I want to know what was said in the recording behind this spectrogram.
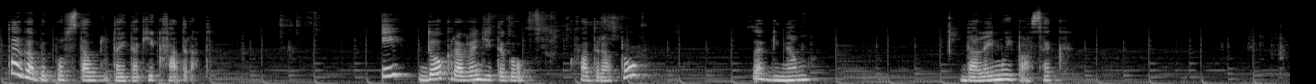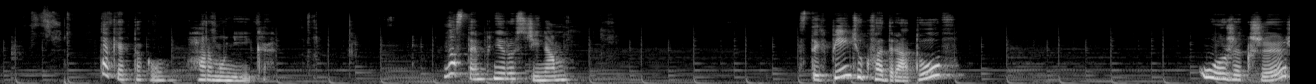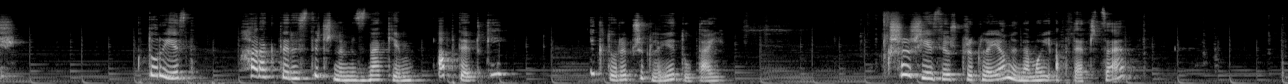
tak, aby powstał tutaj taki kwadrat. I do krawędzi tego kwadratu zaginam dalej mój pasek. Tak jak taką harmonijkę. Następnie rozcinam. Z tych pięciu kwadratów ułożę krzyż, który jest charakterystycznym znakiem apteczki i który przykleję tutaj. Krzyż jest już przyklejony na mojej apteczce.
